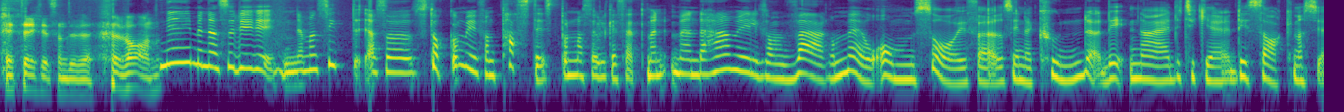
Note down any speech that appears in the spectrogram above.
Inte riktigt som du är van. Nej, men alltså det, när man sitter, alltså Stockholm är ju fantastiskt på en massa olika sätt. Men, men det här med liksom värme och omsorg för sina kunder, det, nej, det tycker jag, det saknas ju.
